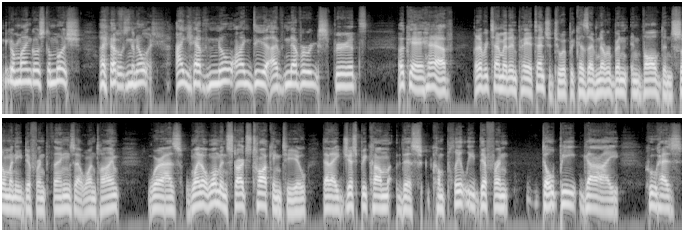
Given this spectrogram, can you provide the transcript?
Your mind goes to mush. I have goes to no mush. I have no idea. I've never experienced. Okay, I have, but every time I didn't pay attention to it because I've never been involved in so many different things at one time. Whereas when a woman starts talking to you, that I just become this completely different, dopey guy who has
